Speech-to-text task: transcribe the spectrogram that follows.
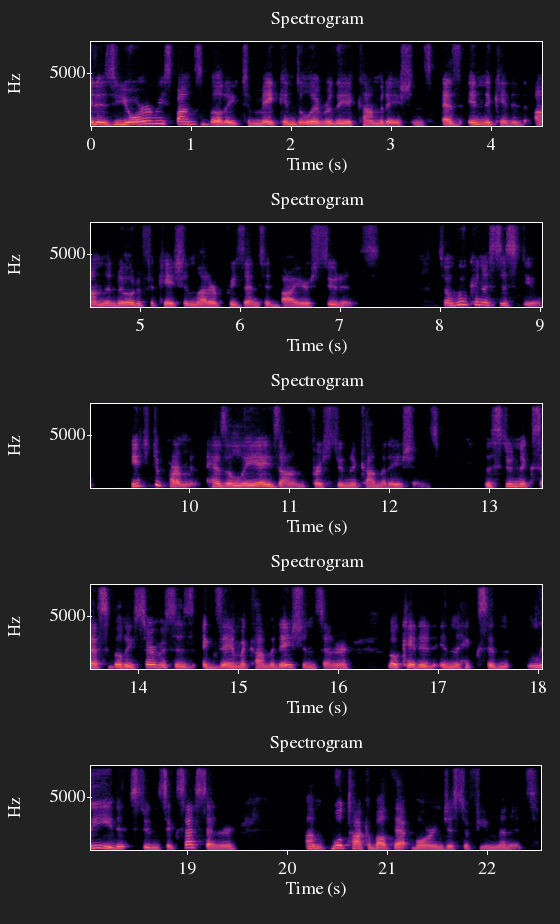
It is your responsibility to make and deliver the accommodations as indicated on the notification letter presented by your students. So who can assist you? Each department has a liaison for student accommodations. The Student Accessibility Services Exam Accommodation Center, located in the Hickson Lead Student Success Center, um, we'll talk about that more in just a few minutes.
